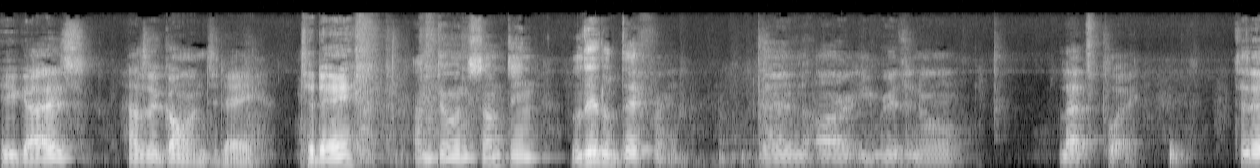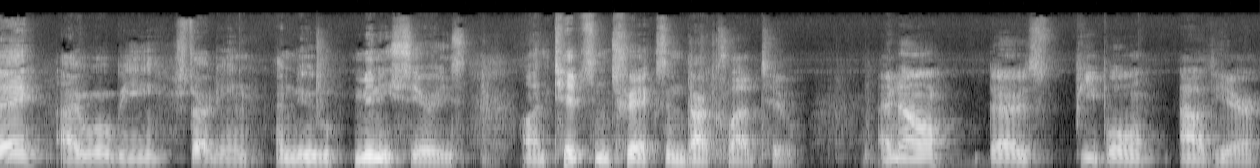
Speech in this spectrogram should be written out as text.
Hey guys, how's it going today? Today, I'm doing something a little different than our original Let's Play. Today, I will be starting a new mini series on tips and tricks in Dark Cloud 2. I know there's people out here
